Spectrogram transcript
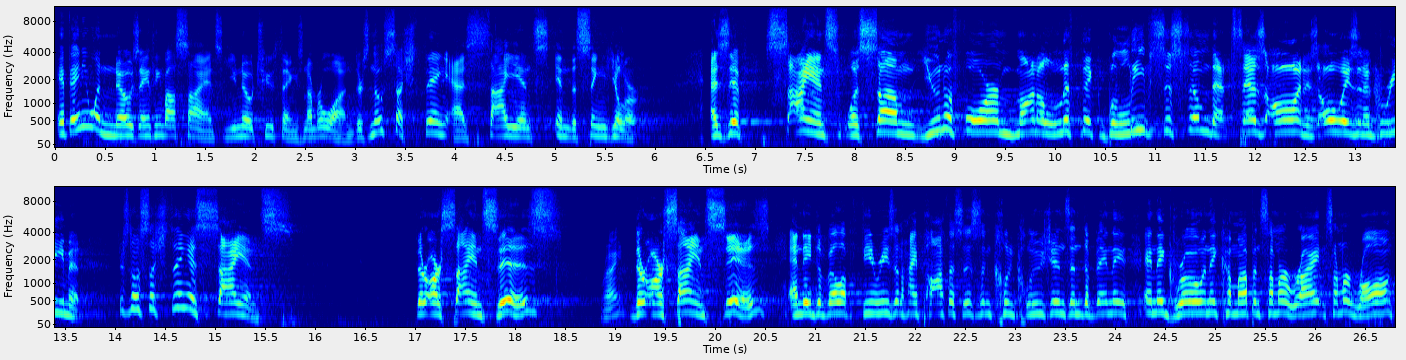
If anyone knows anything about science, you know two things. Number one, there's no such thing as science in the singular, as if science was some uniform, monolithic belief system that says all and is always in agreement. There's no such thing as science. There are sciences, right? There are sciences, and they develop theories and hypotheses and conclusions, and, and, they, and they grow and they come up, and some are right and some are wrong.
